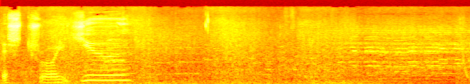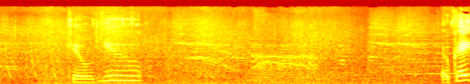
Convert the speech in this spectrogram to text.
Destroy you. Kill you. Okay,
